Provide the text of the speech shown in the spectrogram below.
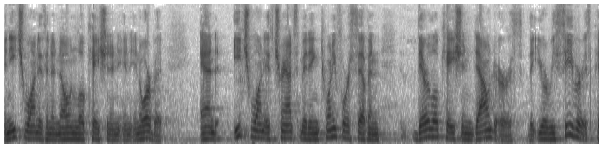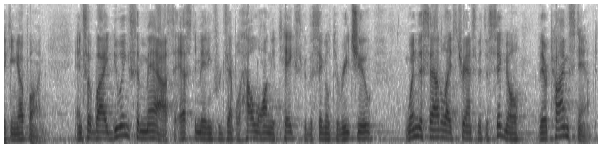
and each one is in a known location in, in, in orbit. and each one is transmitting 24 7 their location down to Earth that your receiver is picking up on. And so by doing some math, estimating, for example, how long it takes for the signal to reach you, when the satellites transmit the signal, they're time stamped.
